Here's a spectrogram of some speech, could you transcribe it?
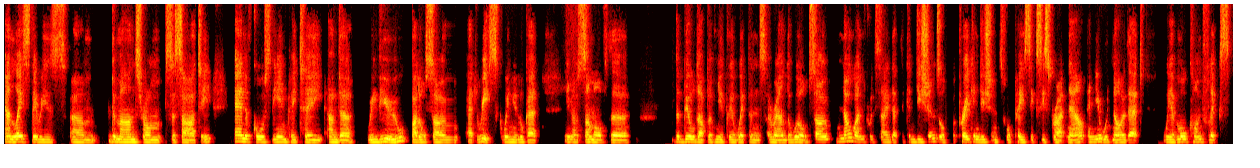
unless there is um, demands from society, and of course the NPT under review, but also at risk when you look at you know some of the the buildup of nuclear weapons around the world. So no one could say that the conditions or the preconditions for peace exist right now. And you would know that we have more conflicts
